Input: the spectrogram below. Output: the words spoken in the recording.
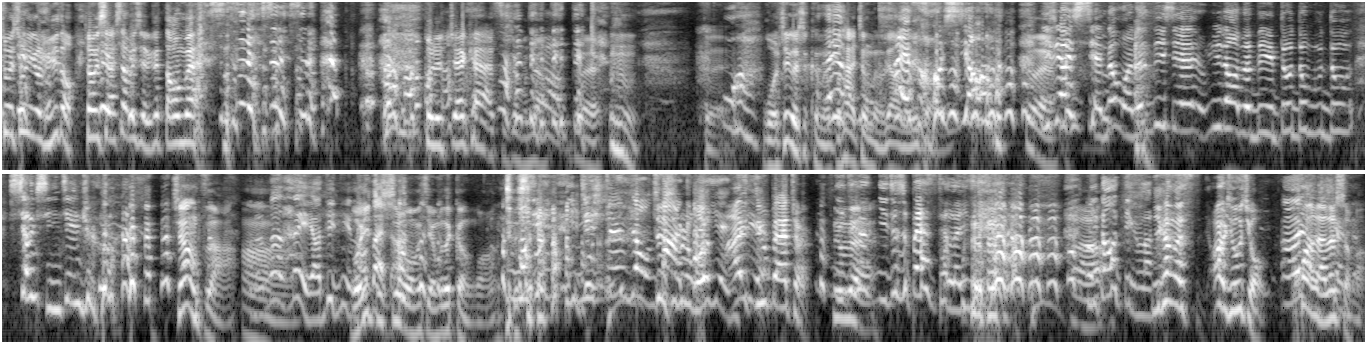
突然出现一个驴头，上面写下面写了个 dumbass，是的，是的，是的，或者 jackass 什么的，对，嗯，对，哇我这个是可能不太正能量太好，笑了！对你这样显得我的那些遇到的那个都都不都相形见绌。这样子啊啊，那那也要听听我一直。是我们节目的梗王，就是你这 是真让这是不是我大开眼 I 界 do better，对不对？你这是 best 了，已经，你到顶了。你看看二九九换来了什么？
